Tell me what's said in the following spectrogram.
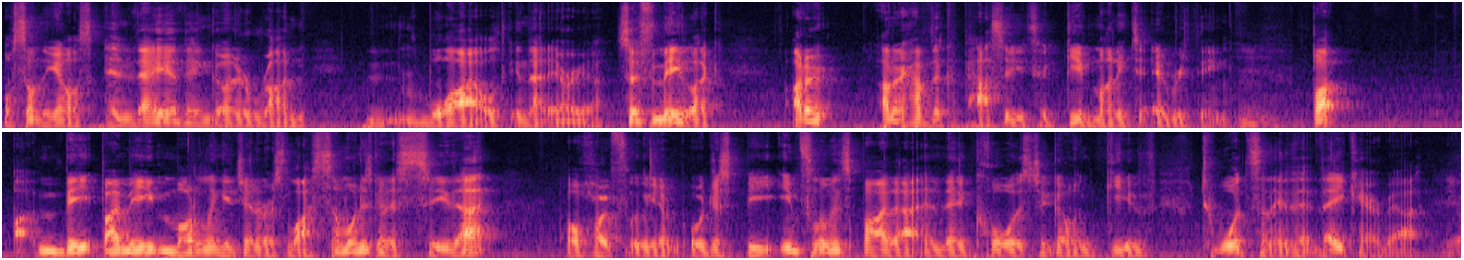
or something else, and they are then going to run wild in that area. So for me, like, I don't I don't have the capacity to give money to everything, Mm. but uh, be, by me modeling a generous life, someone is going to see that, or hopefully, you know, or just be influenced by that, and then cause to go and give towards something that they care about. Yeah.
